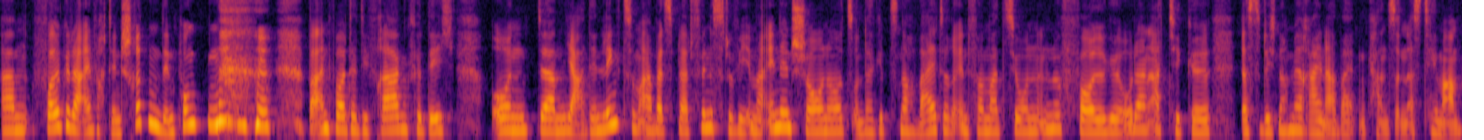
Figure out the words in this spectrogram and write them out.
Ähm, folge da einfach den Schritten, den Punkten, beantworte die Fragen für dich. Und ähm, ja, den Link zum Arbeitsblatt findest du wie immer in den Show Notes und da gibt es noch weitere Informationen, eine Folge oder einen Artikel, dass du dich noch mehr reinarbeiten kannst in das Thema.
